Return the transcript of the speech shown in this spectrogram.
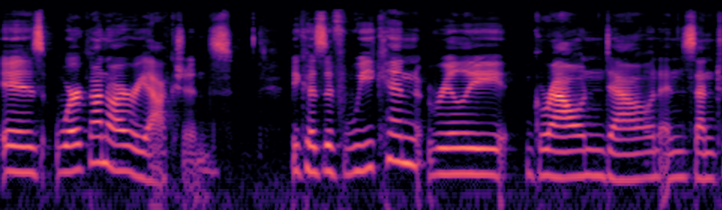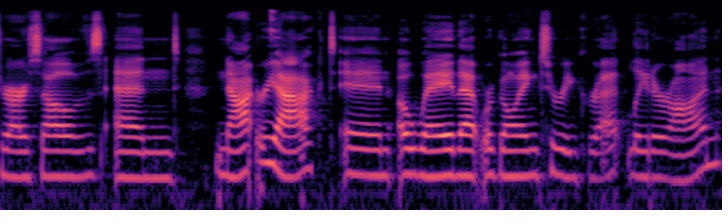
is work on our reactions. Because if we can really ground down and center ourselves and not react in a way that we're going to regret later on,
